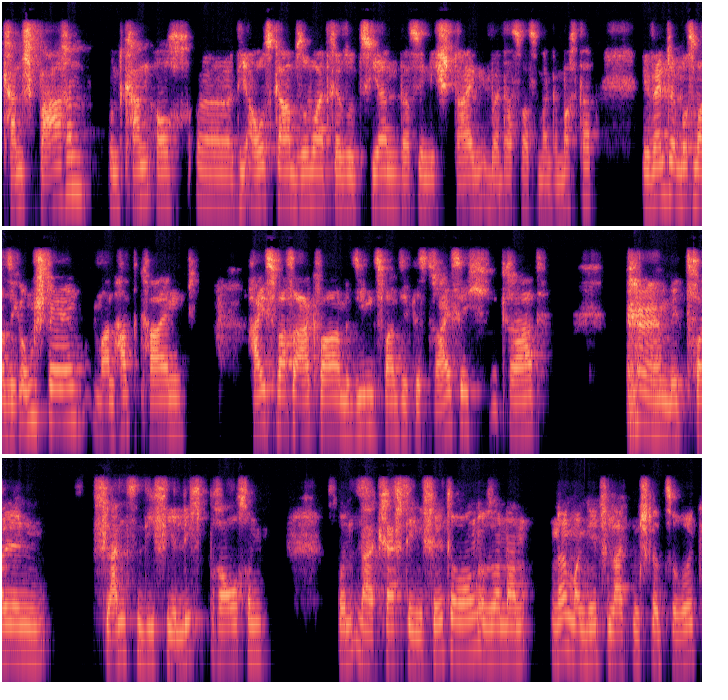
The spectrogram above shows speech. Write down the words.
kann sparen und kann auch äh, die Ausgaben so weit reduzieren, dass sie nicht steigen über das, was man gemacht hat. Eventuell muss man sich umstellen. Man hat kein Heißwasseraquarium mit 27 bis 30 Grad mit tollen Pflanzen, die viel Licht brauchen und einer kräftigen Filterung, sondern ne, man geht vielleicht einen Schritt zurück,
